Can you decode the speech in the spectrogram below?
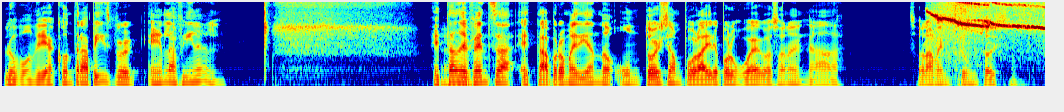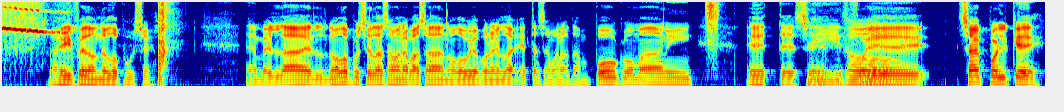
¿lo pondrías contra Pittsburgh en la final? Esta Ay. defensa está promediando un touchdown por aire por juego. Eso no es nada. Solamente un touchdown. Ahí fue donde lo puse. En verdad, no lo puse la semana pasada, no lo voy a poner esta semana tampoco, Manny. Este, se Sí, fue... ¿Sabes por qué?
